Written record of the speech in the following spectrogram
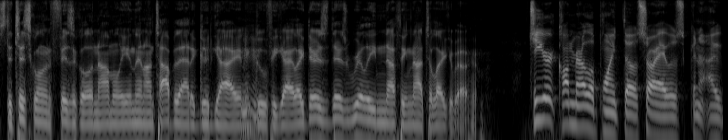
statistical and physical anomaly and then on top of that a good guy and a goofy guy. Like there's there's really nothing not to like about him. To your Carmelo point, though, sorry, I was gonna, I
